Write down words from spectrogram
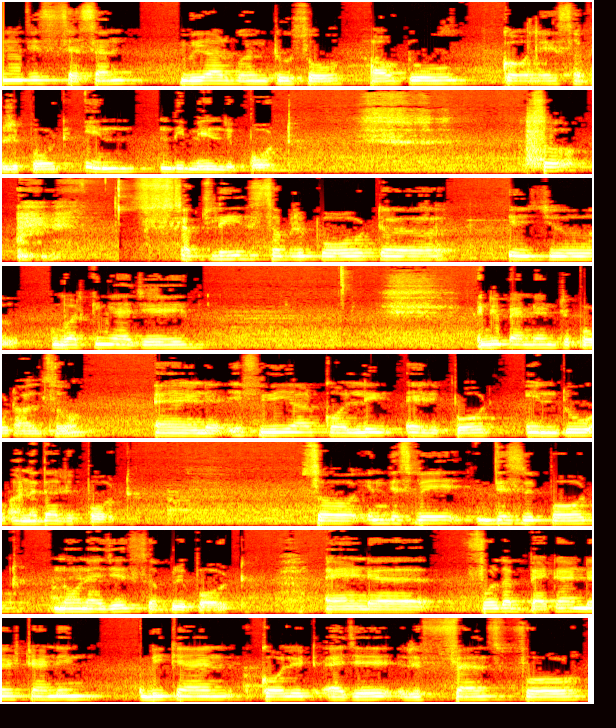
In this session, we are going to show how to call a sub-report in the main report. So, actually, sub-report uh, is uh, working as a independent report also, and if we are calling a report into another report, so in this way, this report known as a sub-report, and uh, for the better understanding we can call it as a reference for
